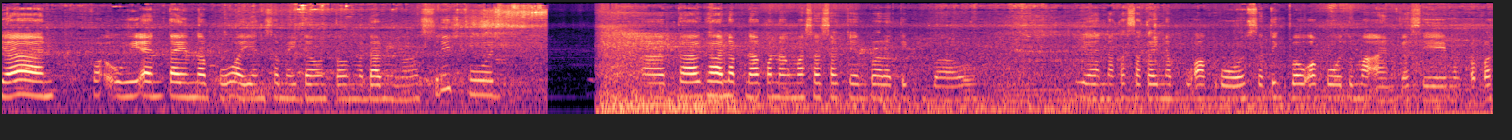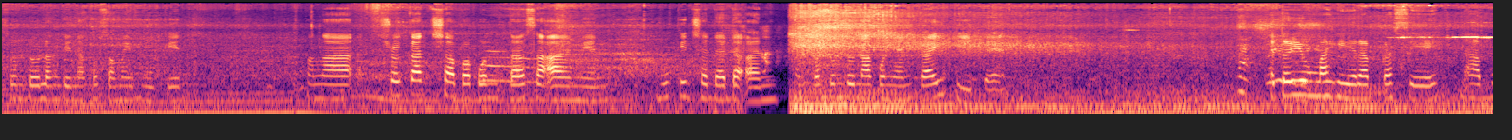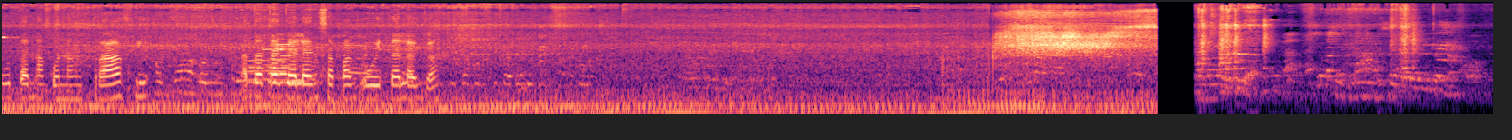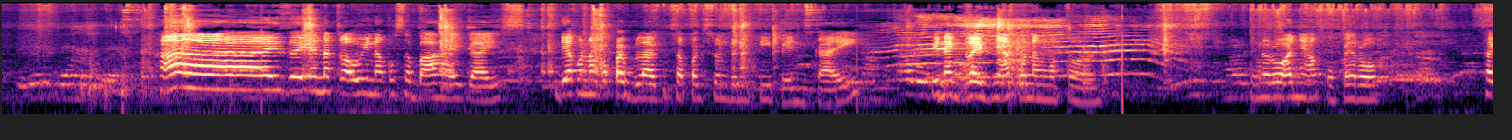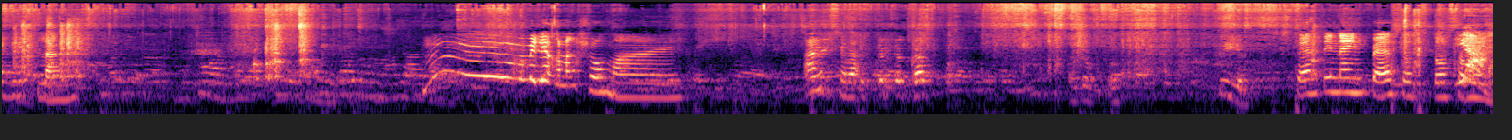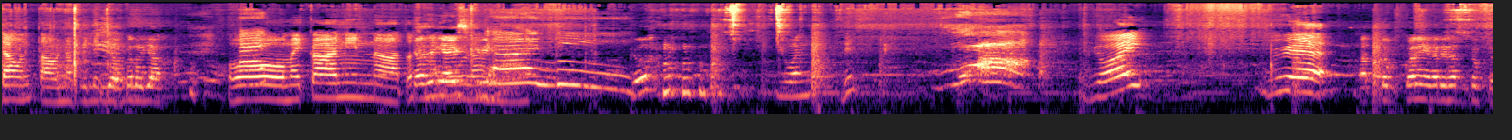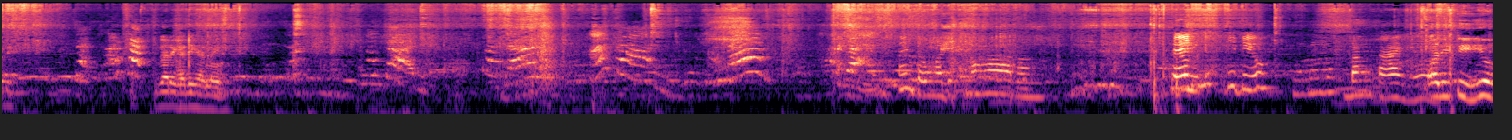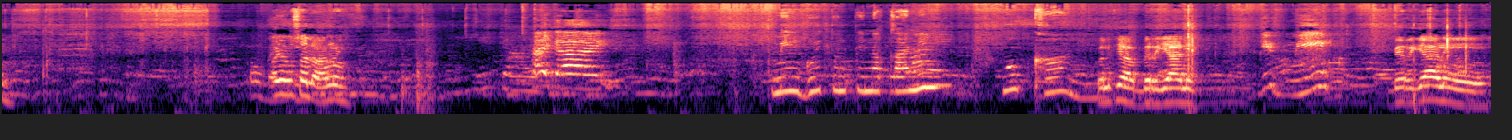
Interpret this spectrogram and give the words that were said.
Yan, pauwian time na po. Ayan sa may downtown, madaming mga street food. At kaghanap na ako ng masasakyan para Tigbaw. Yan, nakasakay na po ako. Sa Tigbaw ako dumaan kasi magpapasundo lang din ako sa may bukid. Mga shortcut siya papunta sa amin. Bukid siya dadaan. Magpasundo na ako niyan kay Titen. Ito yung mahirap kasi naabutan ako ng traffic. Natatagalan sa pag-uwi talaga. Hi! So, yan, nakauwi na ako sa bahay, guys. Hindi ako nakapag-vlog sa pagsundo ni Tipin kay pinag-drive niya ako ng motor. Tinuruan niya ako, pero saglit lang. Hmm, bumili ako ng siomay. Ano sila? 29 pesos to sa may downtown na bili ko. Oh, may kanin na. Tapos Kanin may ice cream. Go. You want this? Joy? Hotdog ko rin, kadi hotdog ko rin. Gari kadi hanay. Ay, daw nga dito maharang. Pen, hindi yung bang tayo. Ah, di tiyo. Ikaw ba? Ayaw sa lang. Hi guys! Minggoy itong tinakanin. Mo kanin. Kuno siya, biryani. Give me! Biryani.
